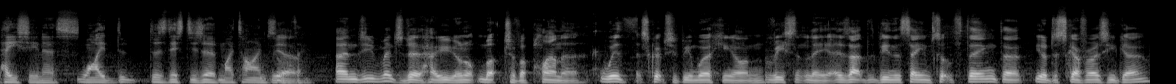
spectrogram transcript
paciness. Why do, does this deserve my time? Sort of thing. And you mentioned it, how you're not much of a planner. With scripts you've been working on recently, has that been the same sort of thing that you'll discover as you go?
